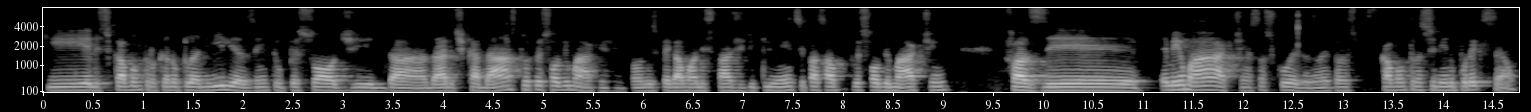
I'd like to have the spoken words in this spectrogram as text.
que eles ficavam trocando planilhas entre o pessoal de, da, da área de cadastro e o pessoal de marketing. Então, eles pegavam a listagem de clientes e passavam para o pessoal de marketing fazer e-mail marketing, essas coisas. Né? Então, eles ficavam transferindo por Excel.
